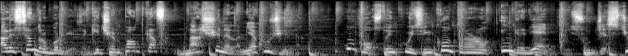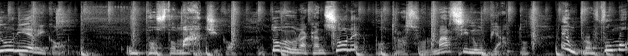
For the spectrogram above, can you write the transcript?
Alessandro Borghese Kitchen Podcast nasce nella mia cucina, un posto in cui si incontrano ingredienti, suggestioni e ricordi. Un posto magico, dove una canzone può trasformarsi in un piatto e un profumo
